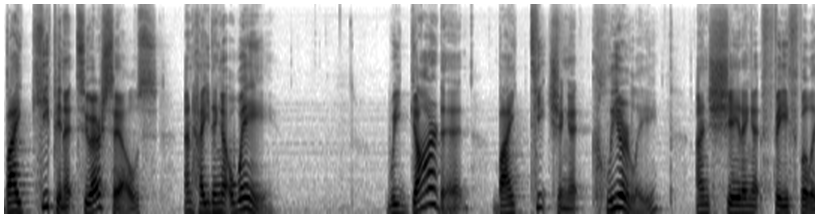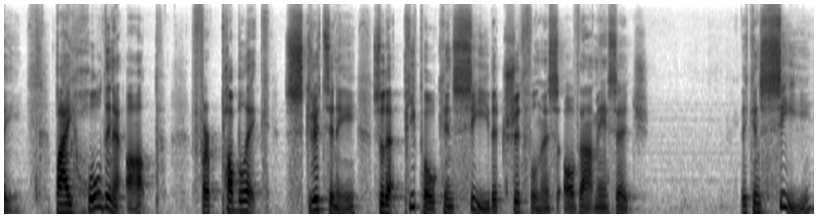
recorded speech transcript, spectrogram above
by keeping it to ourselves and hiding it away. We guard it by teaching it clearly and sharing it faithfully. by holding it up for public scrutiny so that people can see the truthfulness of that message. They can see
